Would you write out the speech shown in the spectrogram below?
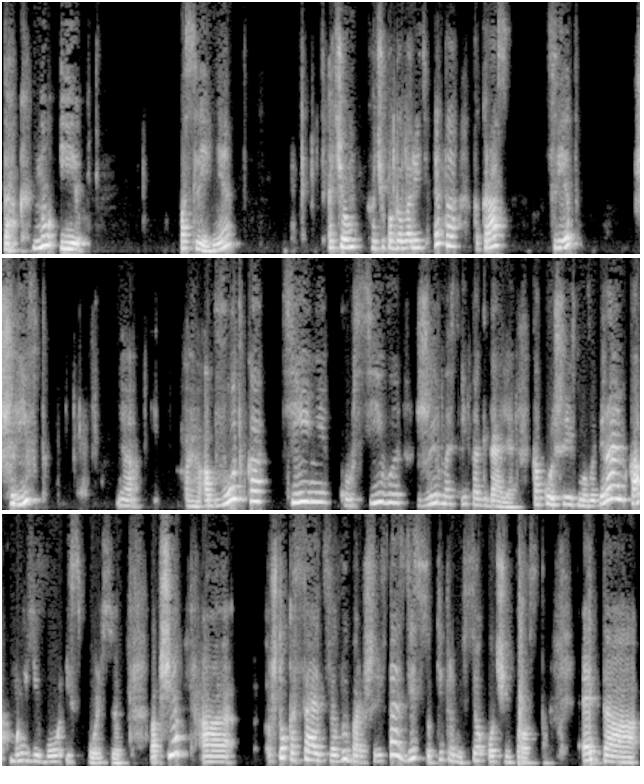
Так, ну и последнее, о чем хочу поговорить, это как раз цвет, шрифт, э, обводка, тени, курсивы, жирность и так далее. Какой шрифт мы выбираем, как мы его используем. Вообще, а, что касается выбора шрифта, здесь с субтитрами все очень просто. Это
